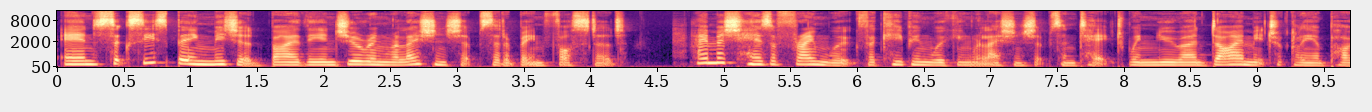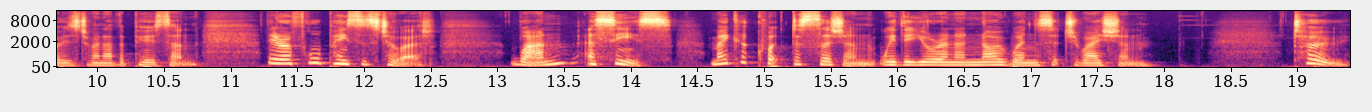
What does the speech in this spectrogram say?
and success being measured by the enduring relationships that have been fostered. Hamish has a framework for keeping working relationships intact when you are diametrically opposed to another person. There are four pieces to it. One, assess. Make a quick decision whether you're in a no win situation. Two,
